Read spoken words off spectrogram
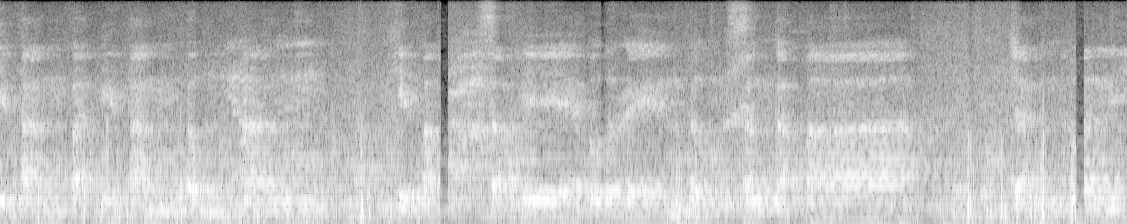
จิตังปฏิตังตุมหังคิปังสเพปุเรนตุสังกปาจันทนี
